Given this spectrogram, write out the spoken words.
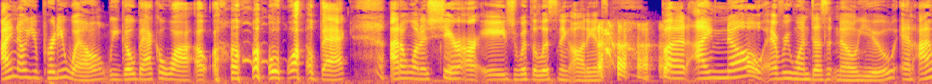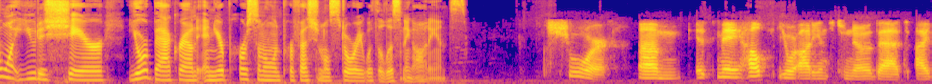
I know you pretty well. We go back a while a, a while back. I don't want to share our age with the listening audience, but I know everyone doesn't know you and I want you to share your background and your personal and professional story with the listening audience? Sure. Um, it may help your audience to know that I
